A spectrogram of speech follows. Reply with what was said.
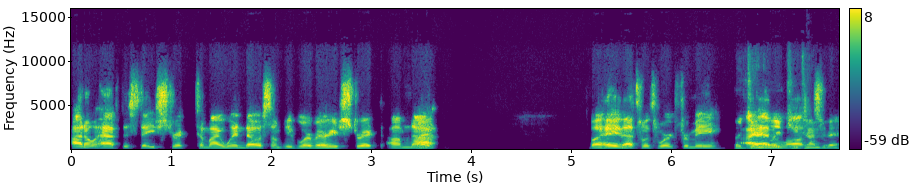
I don't have to stay strict to my window. Some people are very strict. I'm not. Right. But hey, that's what's worked for me. But generally two lost, times a day.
